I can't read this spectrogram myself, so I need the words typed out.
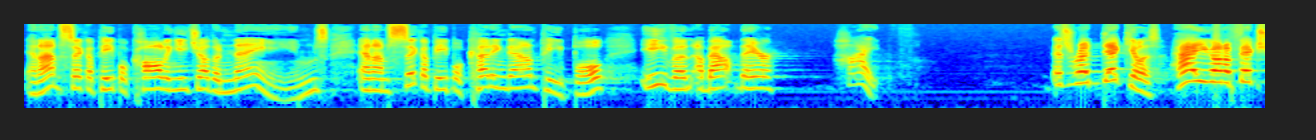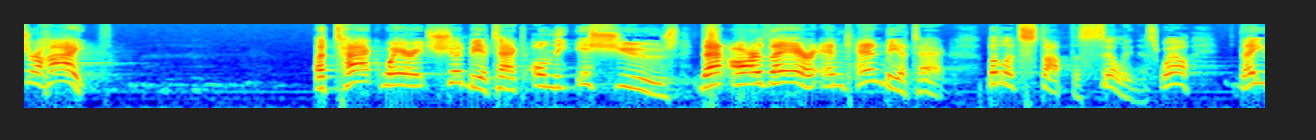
And I'm sick of people calling each other names, and I'm sick of people cutting down people even about their height. It's ridiculous. How are you going to fix your height? Attack where it should be attacked on the issues that are there and can be attacked. But let's stop the silliness. Well, they,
